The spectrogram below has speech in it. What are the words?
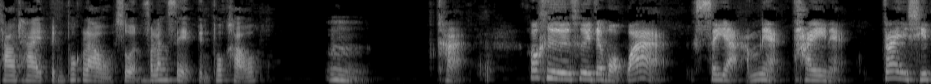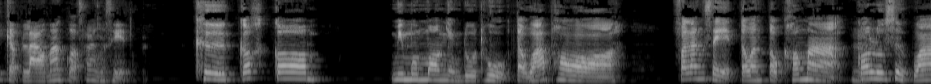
ชาวไทยเป็นพวกเราส่วนฝรั่งเศสเป็นพวกเขา อืม ค่ะ ก็คือคือจะบอกว่าสยามเนี่ย ไทยเนี่ย ใกล้ชิดกับลาวมากกว่าฝรั่งเศส คือก็ก็มีมุมมองอย่างดูถูก แต่ว่าพอฝรั่งเศสตะวันตกเข้ามาอืมก็รู้สึกว่า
